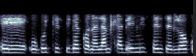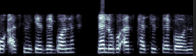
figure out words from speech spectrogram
eh ukuthi sibe khona la emhlabeni senze lokho asinikeze kona naloku asiphathise kona.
